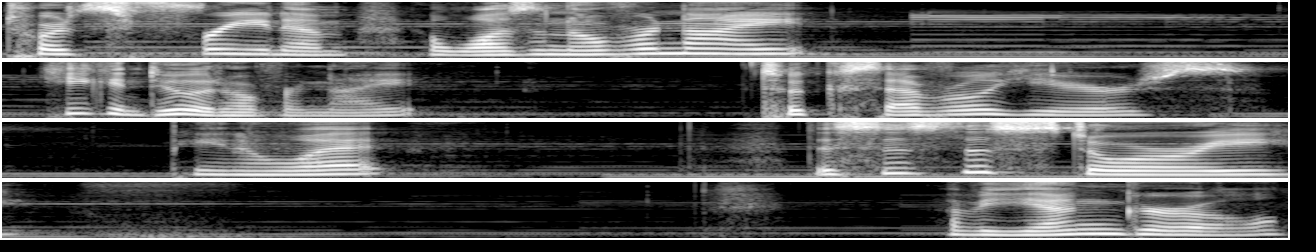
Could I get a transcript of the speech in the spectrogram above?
towards freedom. It wasn't overnight. He can do it overnight. Took several years. But you know what? This is the story of a young girl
